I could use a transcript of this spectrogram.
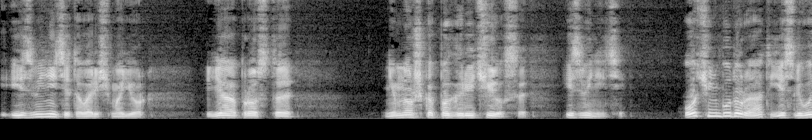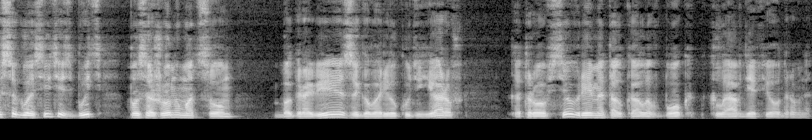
«Извините, товарищ майор, я просто...» Немножко погорячился. Извините. Очень буду рад, если вы согласитесь быть посаженным отцом, багровее заговорил Кудеяров, которого все время толкала в бок Клавдия Федоровна.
